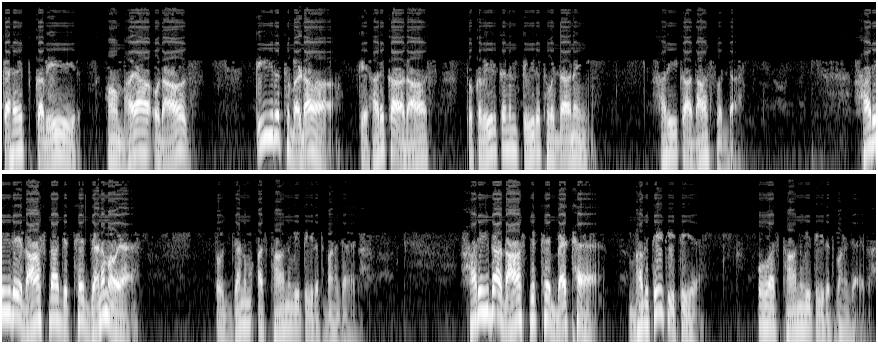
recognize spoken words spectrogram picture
ਕਹਿਤ ਕਬੀਰ ਹਉ ਭਇਆ ਉਦਾਸ ਤੀਰਥ ਬੜਾ ਕਿ ਹਰ ਕਾ ਦਾਸ। ਤੋ ਕਬੀਰ ਕਹਿੰਦੇ ਤੀਰਥ ਵੱਡਾ ਨਹੀਂ ਹਰੀ ਕਾ ਦਾਸ ਵੱਡਾ। ਹਰੀ ਦੇ ਦਾਸ ਦਾ ਜਿੱਥੇ ਜਨਮ ਹੋਇਆ ਹੈ, ਤੋ ਜਨਮ ਅਸਥਾਨ ਵੀ ਤੀਰਥ ਬਣ ਜਾਏਗਾ। ਹਰੀ ਦਾ ਦਾਸ ਜਿੱਥੇ ਬੈਠਾ ਹੈ ਭਗਤੀ ਕੀਤੀ ਹੈ ਉਹ ਅਸਥਾਨ ਵੀ ਤੀਰਥ ਬਣ ਜਾਏਗਾ।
